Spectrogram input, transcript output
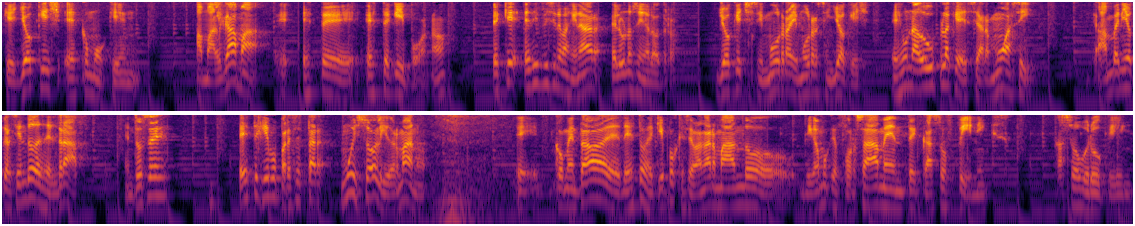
que Jokic es como quien amalgama eh, este, este equipo, ¿no? Es que es difícil imaginar el uno sin el otro. Jokic sin Murray y Murray sin Jokic. Es una dupla que se armó así. Han venido creciendo desde el draft. Entonces, este equipo parece estar muy sólido, hermano. Eh, comentaba de, estos equipos que se van armando, digamos que forzadamente, caso Phoenix, caso Brooklyn,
